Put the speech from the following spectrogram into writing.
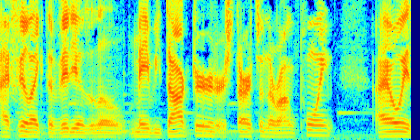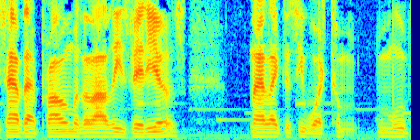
I feel like the video's a little maybe doctored or starts in the wrong point. I always have that problem with a lot of these videos. I like to see what come move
